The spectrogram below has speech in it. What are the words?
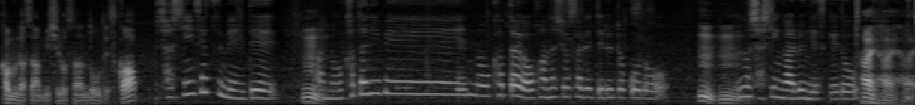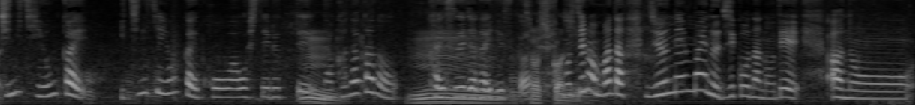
神村さん三代さんどうですか、写真説明で、うん、あの語り部の方がお話をされてるところの写真があるんですけど、はいはいはい。1日4回一日4回講話をしてるって、うん。なかなかの回数じゃないですか。うんもちろんまだ10年前の事故なので、あの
